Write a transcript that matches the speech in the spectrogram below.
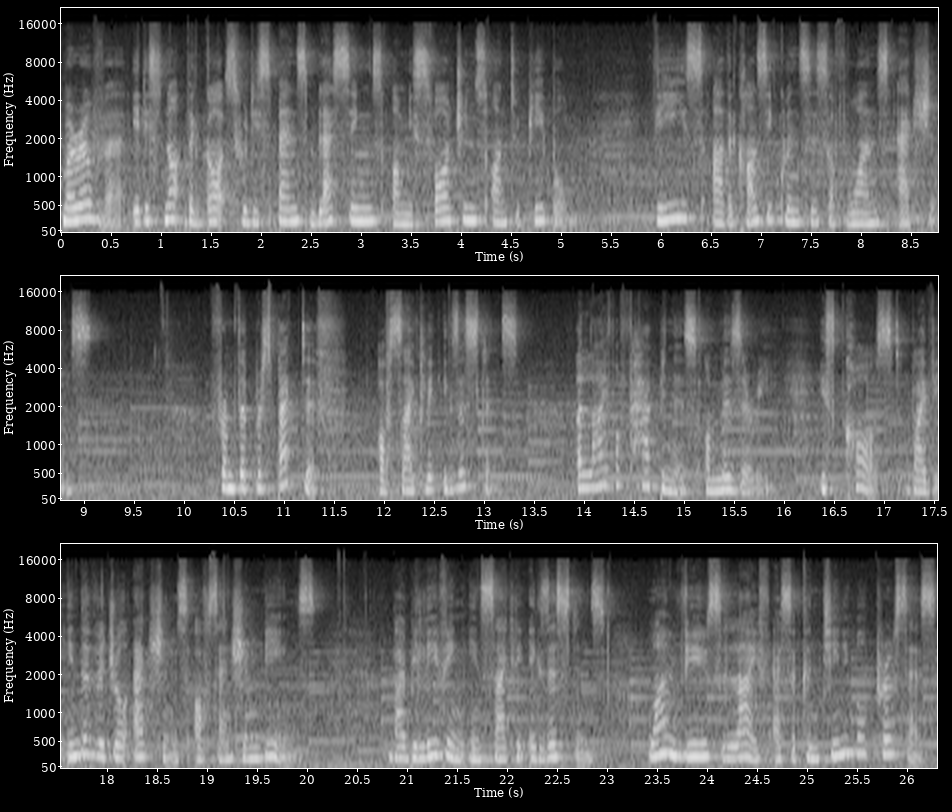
Moreover, it is not the gods who dispense blessings or misfortunes onto people. These are the consequences of one's actions. From the perspective of cyclic existence, a life of happiness or misery is caused by the individual actions of sentient beings. By believing in cyclic existence, one views life as a continual process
